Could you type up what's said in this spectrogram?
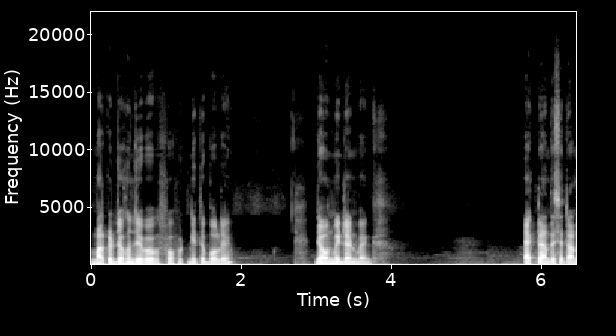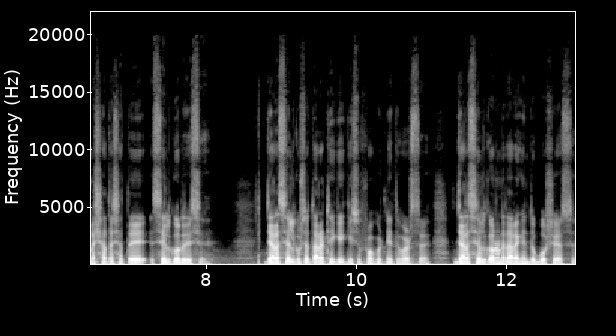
মার্কেট যখন যেভাবে প্রফিট নিতে বলে, যেমন মিডল্যান্ড ব্যাংক এক টান দিয়েছে টানের সাথে সাথে সেল করে দিছে। যারা সেল করছে, তারা ঠিকই কিছু প্রফিট নিতে পারছে। যারা সেল করে না, তারা কিন্তু বসে আছে।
